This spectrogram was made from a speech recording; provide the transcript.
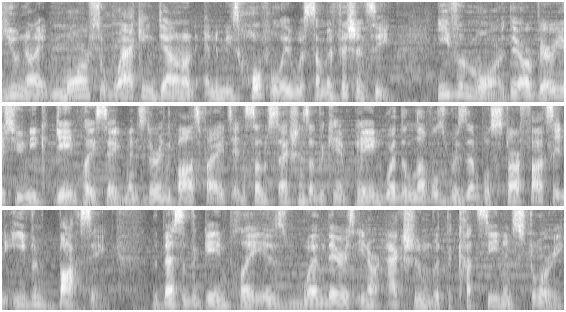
Unite morphs whacking down on enemies hopefully with some efficiency. Even more, there are various unique gameplay segments during the boss fights and some sections of the campaign where the levels resemble Star Fox and even boxing. The best of the gameplay is when there is interaction with the cutscene and story,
